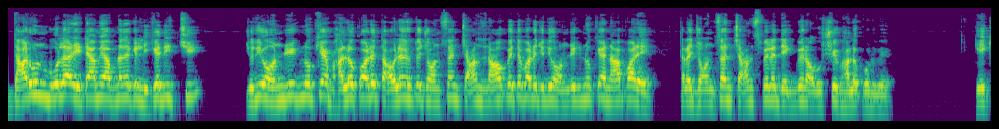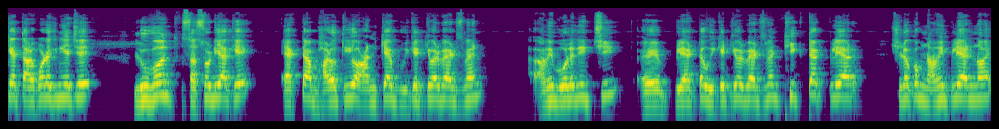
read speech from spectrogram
দারুণ বোলার এটা আমি আপনাদেরকে লিখে দিচ্ছি। যদি অনরিক নোকিয়া ভালো করে, তাহলে হয়তো জনসন চান্স নাও পেতে পারে। যদি অনরিক নোকিয়া না পারে, তাহলে জনসন চান্স পেলে দেখবেন অবশ্যই ভালো করবে। কে কে তারপরে নিয়েছে? লুভন্ত সাসোডিয়াকে, একটা ভারতীয় আনক্যাপ উইকেট কিপার ব্যাটসম্যান আমি বলে দিচ্ছি প্লেয়ারটা উইকেট কিপার ব্যাটসম্যান ঠিকঠাক প্লেয়ার সেরকম নামি প্লেয়ার নয়।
